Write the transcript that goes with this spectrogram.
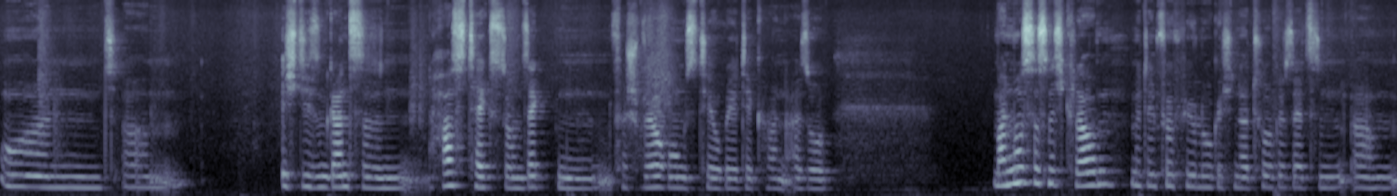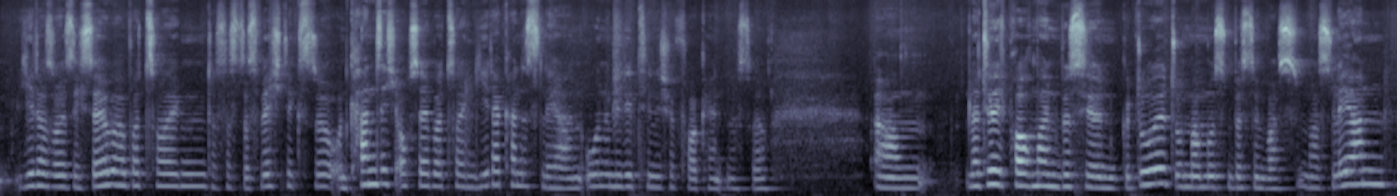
Und ähm, ich diesen ganzen Hasstexte und Sekten, Verschwörungstheoretikern, also man muss es nicht glauben mit den fünf biologischen Naturgesetzen. Ähm, jeder soll sich selber überzeugen, das ist das Wichtigste und kann sich auch selber überzeugen. Jeder kann es lernen, ohne medizinische Vorkenntnisse. Ähm, natürlich braucht man ein bisschen Geduld und man muss ein bisschen was, was lernen.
